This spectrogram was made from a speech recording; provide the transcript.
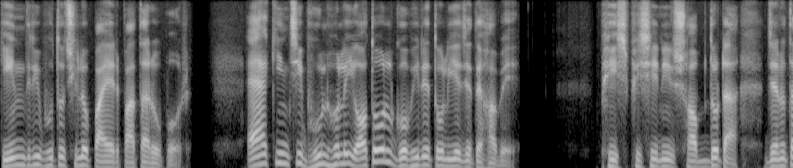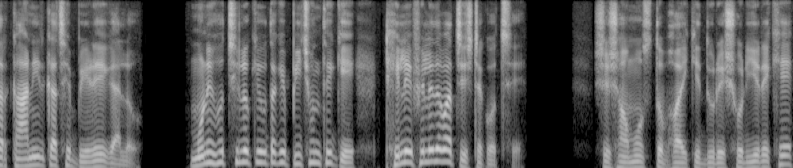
কেন্দ্রীভূত ছিল পায়ের পাতার ওপর এক ইঞ্চি ভুল হলেই অতল গভীরে তলিয়ে যেতে হবে। ফিসফিসিনির শব্দটা যেন তার কানির কাছে বেড়ে গেল। মনে হচ্ছিল কেউ তাকে পিছন থেকে ঠেলে ফেলে দেওয়ার চেষ্টা করছে। সে সমস্ত ভয়কে দূরে সরিয়ে রেখে,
